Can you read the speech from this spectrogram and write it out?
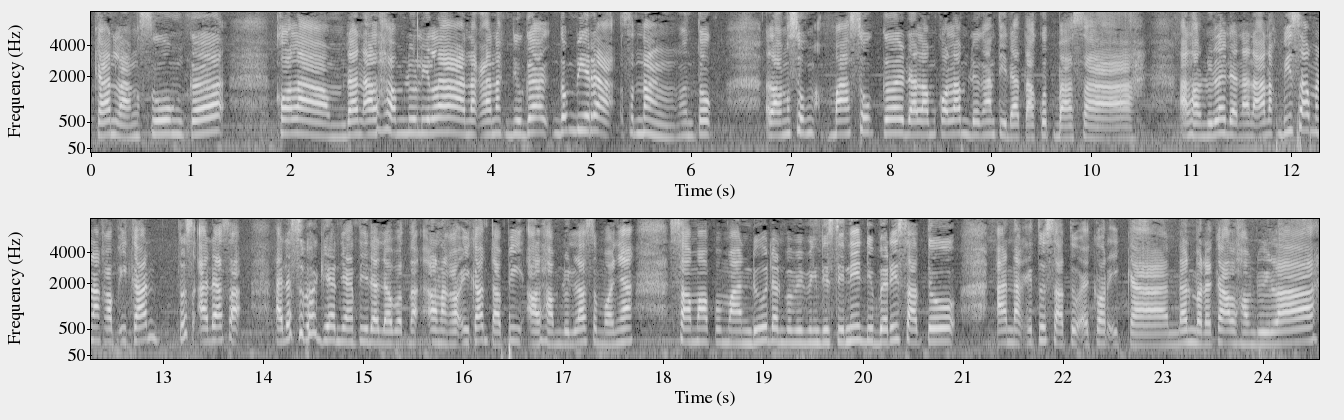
ikan langsung ke kolam. Dan alhamdulillah anak-anak juga gembira senang untuk langsung masuk ke dalam kolam dengan tidak takut basah. Alhamdulillah dan anak-anak bisa menangkap ikan. Terus ada ada sebagian yang tidak dapat na- menangkap ikan tapi alhamdulillah semuanya sama pemandu dan pembimbing di sini diberi satu anak itu satu ekor ikan dan mereka alhamdulillah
